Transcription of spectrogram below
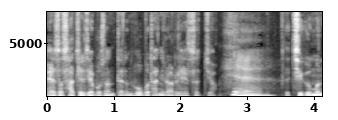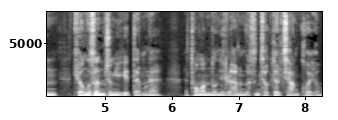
해서 사칠 재보선 때는 후보 단일화를 했었죠. 예. 지금은 경선 중이기 때문에 통합 논의를 하는 것은 적절치 않고요.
